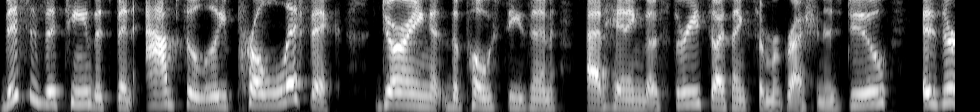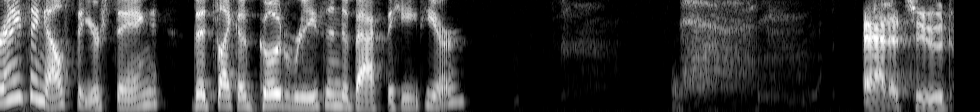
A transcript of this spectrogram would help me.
This is a team that's been absolutely prolific during the postseason at hitting those threes. So I think some regression is due. Is there anything else that you're seeing that's like a good reason to back the Heat here? Attitude.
